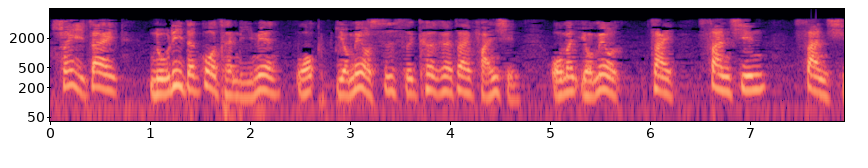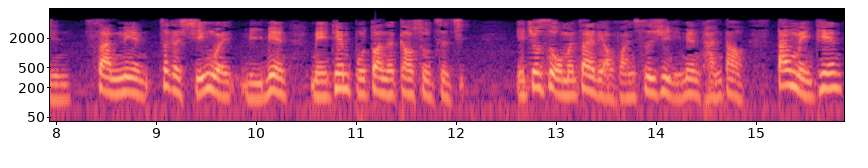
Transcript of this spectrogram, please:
所以在努力的过程里面，我有没有时时刻刻在反省？我们有没有在善心、善行、善念这个行为里面，每天不断的告诉自己？也就是我们在了凡四训里面谈到，当每天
